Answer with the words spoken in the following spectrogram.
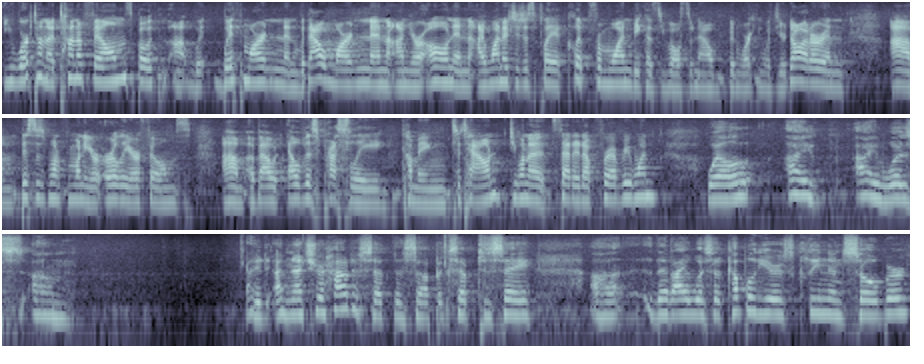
you worked on a ton of films, both uh, with, with Martin and without Martin, and on your own. And I wanted to just play a clip from one because you've also now been working with your daughter. And um, this is one from one of your earlier films um, about Elvis Presley coming to town. Do you want to set it up for everyone? Well, I I was um, I, I'm not sure how to set this up except to say uh, that I was a couple years clean and sober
